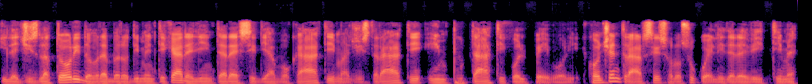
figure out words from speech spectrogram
I legislatori dovrebbero dimenticare gli interessi di avvocati, magistrati, imputati colpevoli, concentrarsi solo su quelli delle vittime.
